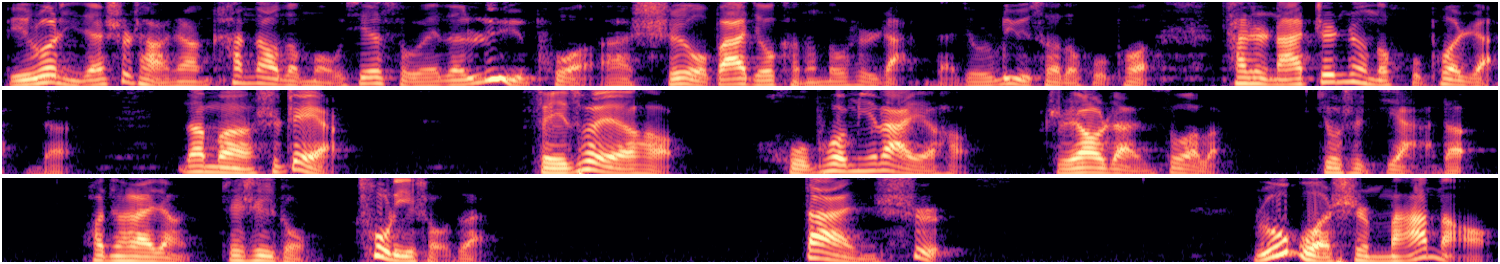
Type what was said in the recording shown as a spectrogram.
比如说你在市场上看到的某些所谓的绿珀啊，十有八九可能都是染的，就是绿色的琥珀，它是拿真正的琥珀染的。那么是这样，翡翠也好，琥珀蜜蜡也好，只要染色了，就是假的。换句话来讲，这是一种处理手段。但是，如果是玛瑙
